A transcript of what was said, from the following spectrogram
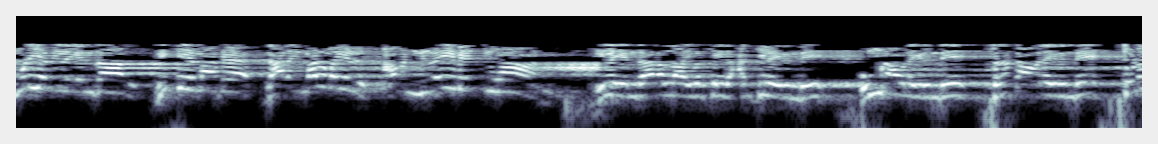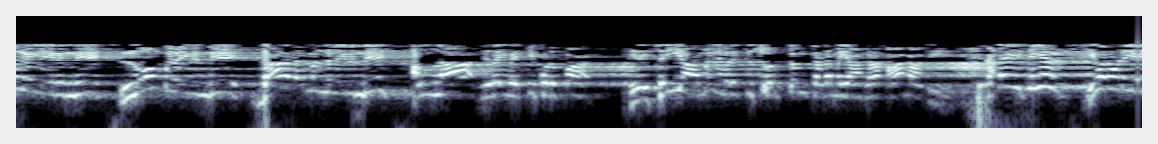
முடியவில்லை என்றால் நிச்சயமாக நாளை மறுமையில் அவன் நிறைவேற்றுவான். இல்லை என்றால் அல்லா இவர் செய்த அஜில இருந்து உம்ராவில இருந்து சதட்டாவில இருந்து தொழுகையில இருந்து நோம்புல இருந்து தான தர்மங்கள இருந்து அல்லா நிறைவேற்றி கொடுப்பான் இதை செய்யாமல் இவருக்கு சொர்க்கம் கடமையாக ஆகாது. கடைசியில் இவருடைய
